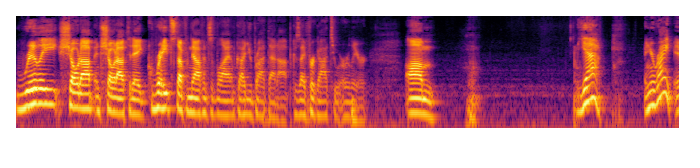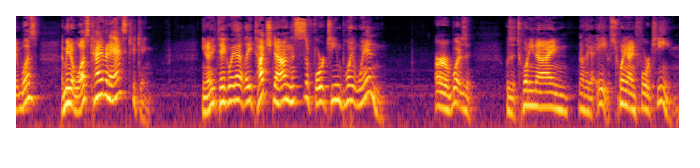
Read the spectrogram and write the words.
really showed up and showed out today. Great stuff from the offensive line. I'm glad you brought that up because I forgot to earlier. Um, yeah, and you're right. It was. I mean, it was kind of an ass kicking. You know, you take away that late touchdown, this is a 14 point win. Or what is it? Was it 29? No, they got eight. It was 29 14.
